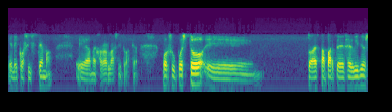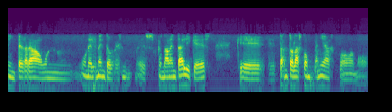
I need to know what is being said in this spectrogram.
el ecosistema a mejorar la situación. Por supuesto, toda esta parte de servicios integra un, elemento que es, fundamental y que es que tanto las compañías como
